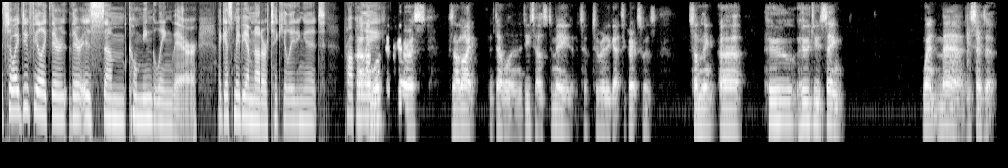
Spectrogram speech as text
so I do feel like there there is some commingling there. I guess maybe I'm not articulating it properly. Uh, I'm also curious because I like the devil in the details. To me, to, to really get to grips with something. Uh, who who do you think went mad? He said that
